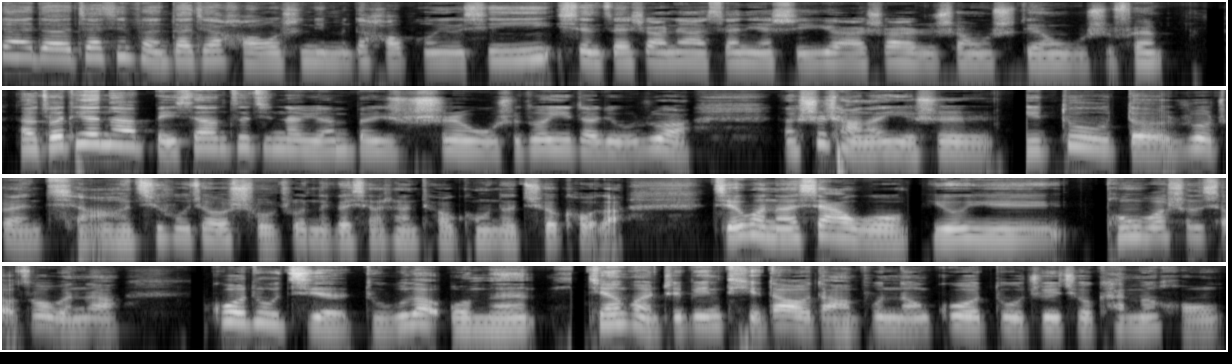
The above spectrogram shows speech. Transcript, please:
亲爱的嘉兴粉，大家好，我是你们的好朋友新一。现在是二零二三年十一月二十二日上午十点五十分。那昨天呢，北向资金呢原本是五十多亿的流入，那市场呢也是一度的弱转强啊，几乎就要守住那个向上跳空的缺口了。结果呢，下午由于彭博士的小作文呢，过度解读了我们监管这边提到的不能过度追求开门红。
